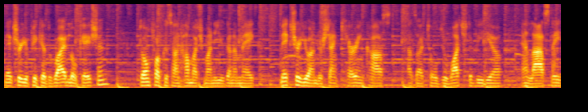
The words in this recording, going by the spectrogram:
make sure you pick at the right location, don't focus on how much money you're gonna make, make sure you understand carrying costs, as I told you, watch the video, and lastly,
